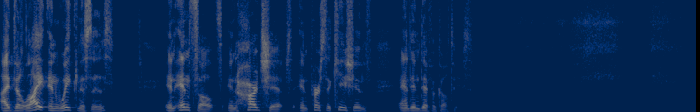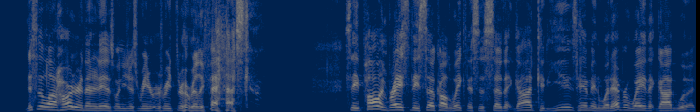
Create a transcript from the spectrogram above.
I delight in weaknesses, in insults, in hardships, in persecutions, and in difficulties. This is a lot harder than it is when you just read, read through it really fast. See, Paul embraced these so called weaknesses so that God could use him in whatever way that God would,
